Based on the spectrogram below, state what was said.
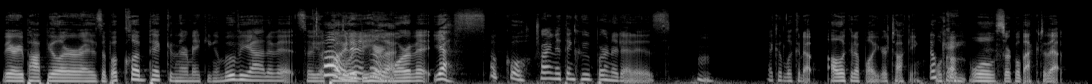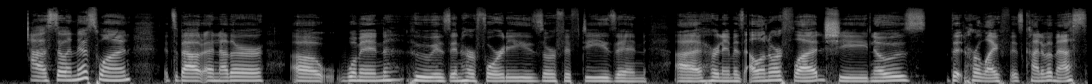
very popular as a book club pick, and they're making a movie out of it. So you'll Oh, probably be hearing more of it. Yes. Oh, cool. Trying to think who Bernadette is. Hmm. I could look it up. I'll look it up while you're talking. We'll, Okay. come, we'll circle back to that. Uh, so in this one, it's about another uh, woman who is in her 40s or 50s, and uh, her name is Eleanor Flood. She knows that her life is kind of a mess.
